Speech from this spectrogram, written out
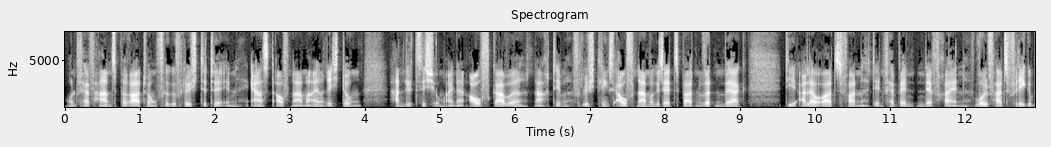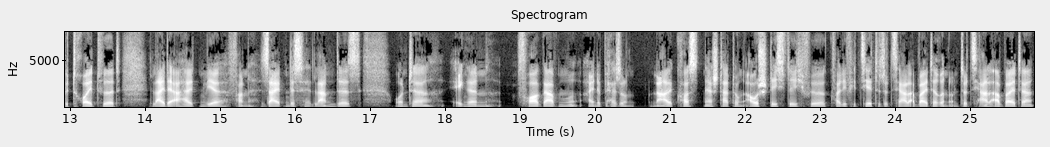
und Verfahrensberatung für Geflüchtete in Erstaufnahmeeinrichtungen handelt sich um eine Aufgabe nach dem Flüchtlingsaufnahmegesetz Baden-Württemberg, die allerorts von den Verbänden der freien Wohlfahrtspflege betreut wird. Leider erhalten wir von Seiten des Landes unter engen Vorgaben eine Person Personalkostenerstattung ausschließlich für qualifizierte Sozialarbeiterinnen und Sozialarbeiter.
